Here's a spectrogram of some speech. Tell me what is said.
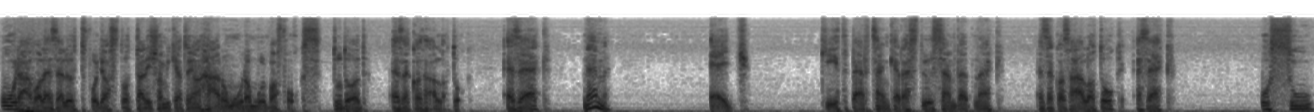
órával ezelőtt fogyasztottál, és amiket olyan három óra múlva fogsz. Tudod? Ezek az állatok. Ezek nem egy-két percen keresztül szenvednek, ezek az állatok, ezek hosszú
